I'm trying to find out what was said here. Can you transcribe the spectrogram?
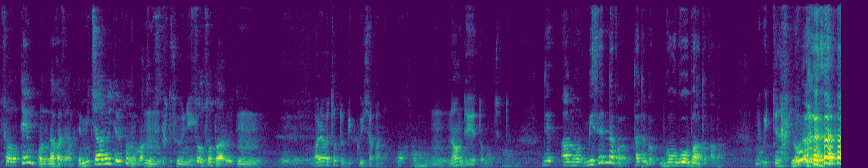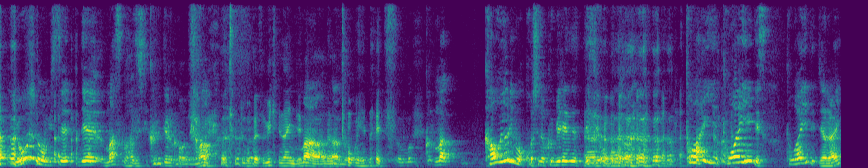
その店舗の中じゃなくて道歩いてる人もマスうん普通に。そう外歩いて。る、うん。あれはちょっとびっくりしたかな。あそう。うん。なんでと思っちゃったであの店の中は例えばゴーゴーバーとかは。僕行ってない。夜の夜のお店でマスク外してくれてるかはまちょっとごめんなさい見てないんで。まあなんとも言えないです。あまあ顔よりも腰のくびれでですよとはいえとはいえですとはいえじゃない？っ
